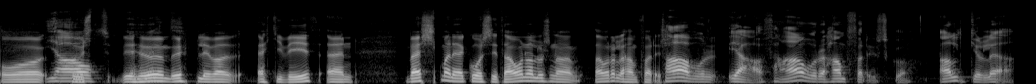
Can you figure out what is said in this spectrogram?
Og Já, þú veist, við höfum upplifað ekki við en Vestmanniða gósi, það var alveg svona það var alveg voru, já, það voru hamfarir sko, algjörlega.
